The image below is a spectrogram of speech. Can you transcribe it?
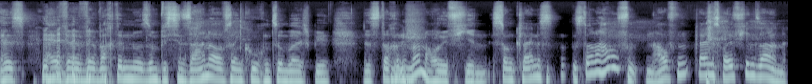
Es, hey, wer, wer macht denn nur so ein bisschen Sahne auf seinen Kuchen zum Beispiel? Das ist doch immer ein Häufchen. Ist doch ein kleines, ist doch ein Haufen. Ein Haufen, kleines Häufchen Sahne.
